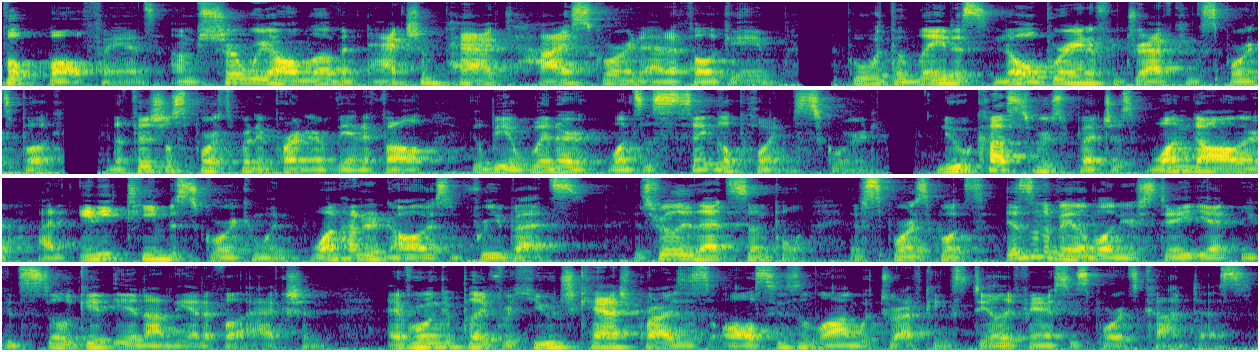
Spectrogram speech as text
Football fans, I'm sure we all love an action packed, high scoring NFL game, but with the latest no brainer from DraftKings Sportsbook, an official sports betting partner of the NFL, you'll be a winner once a single point is scored. New customers bet just $1 on any team to score can win $100 in free bets. It's really that simple. If Sportsbooks isn't available in your state yet, you can still get in on the NFL action. Everyone can play for huge cash prizes all season long with DraftKings Daily Fantasy Sports Contest.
